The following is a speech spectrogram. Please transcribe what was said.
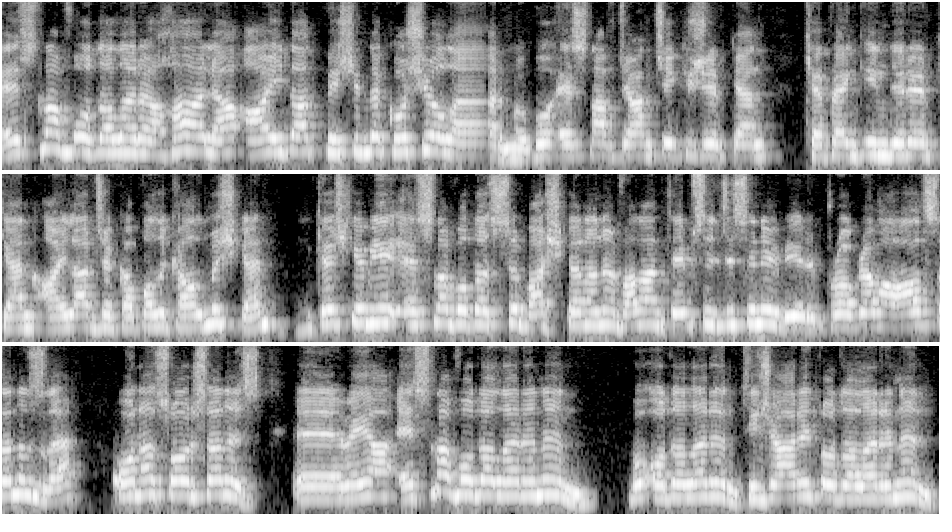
esnaf odaları hala aidat peşinde koşuyorlar mı? Bu esnaf can çekişirken, kepenk indirirken, aylarca kapalı kalmışken keşke bir esnaf odası başkanını falan temsilcisini bir programa alsanız da ona sorsanız Ee, veya esnaf odalarının bu odaların, ticaret odalarının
